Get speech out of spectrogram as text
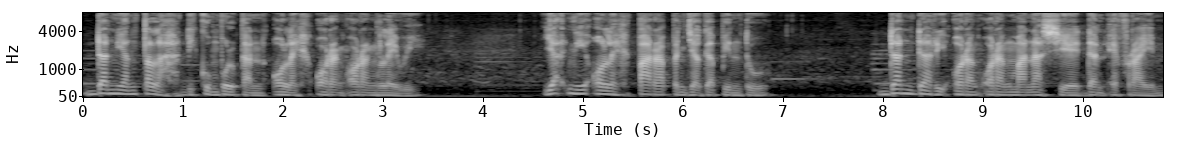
dan yang telah dikumpulkan oleh orang-orang Lewi, yakni oleh para penjaga pintu, dan dari orang-orang Manasye dan Efraim,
